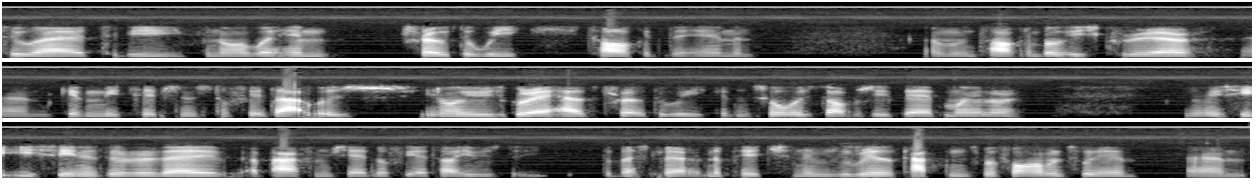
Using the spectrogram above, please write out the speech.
to uh, to be you know with him throughout the week, talking to him and and talking about his career and um, giving me tips and stuff like that was, you know, he was great help throughout the week. And so was obviously Dave Meyler. You know, he's, he's seen it the other day, apart from Shane Duffy, I thought he was the, the best player on the pitch and it was a real captain's performance with him. Um,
